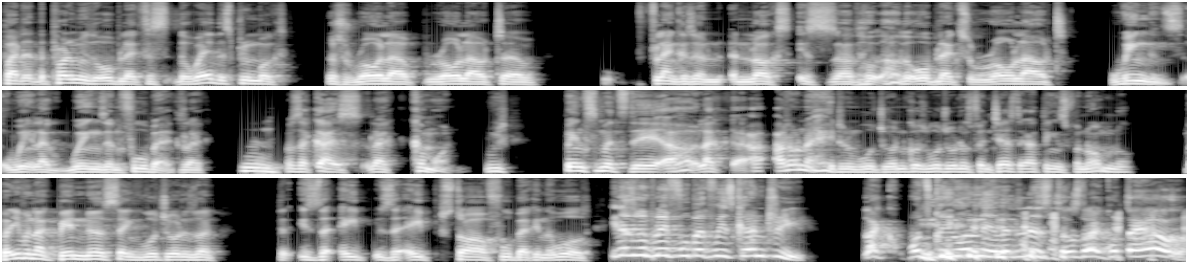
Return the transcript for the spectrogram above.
But the problem with All Blacks is the way the Springboks just roll out, roll out uh, flankers and, and, locks is how, how, the All Blacks roll out wings, wing, like wings and fullbacks. Like mm. I was like, guys, like come on, Ben Smith's there. Like I, I, don't know hating Will Jordan because Will Jordan is fantastic. I think he's phenomenal. But even like Ben Nurse saying Will Jordan is one is the ape is the ape star fullback in the world. He doesn't even play fullback for his country. Like what's going on there? Like this, I was like, what the hell?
